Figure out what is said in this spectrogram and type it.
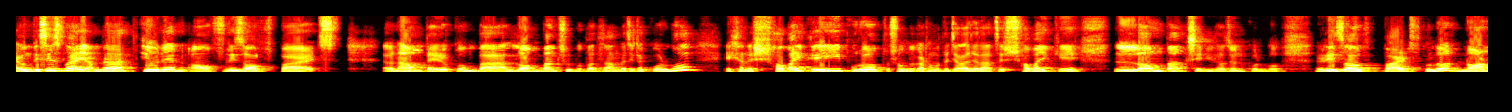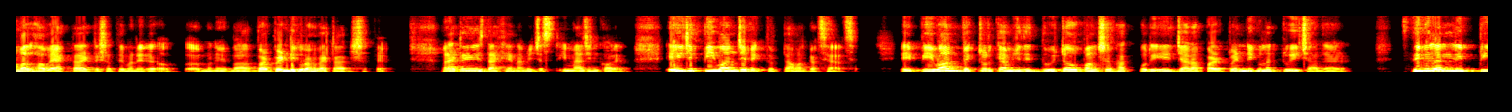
এখন দিস ইজ বাই আমরা থিওরেম অফ রিজলভ পার্টস নামটা এরকম বা লম্বাংশ উপপাদ্য আমরা যেটা করব, এখানে সবাইকে এই পুরো প্রসঙ্গ কাঠামোতে যারা যারা আছে, সবাইকে লম্বাংশে বিভাজন করব। রিজলভ পার্টসগুলো নর্মাল হবে একটা একটার সাথে মানে মানে বা পারপেন্ডিকুলার হবে একটা একটার সাথে। মানে একটা জিনিস দেখেন, আমি জাস্ট ইমাজিন করেন, এই যে পি ওয়ান যে ভেক্টরটা আমার কাছে আছে, এই পি ওয়ান ভেক্টরকে আমি যদি দুইটা উপাংশে ভাগ করি, যারা perpendicular to each other similarly P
